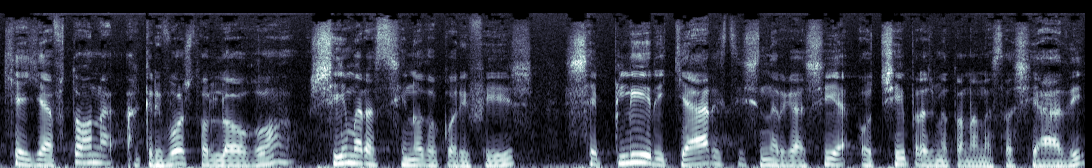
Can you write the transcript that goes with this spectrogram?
και γι' αυτόν ακριβώς το λόγο σήμερα στη Σύνοδο Κορυφής σε πλήρη και άριστη συνεργασία ο Τσίπρας με τον Αναστασιάδη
